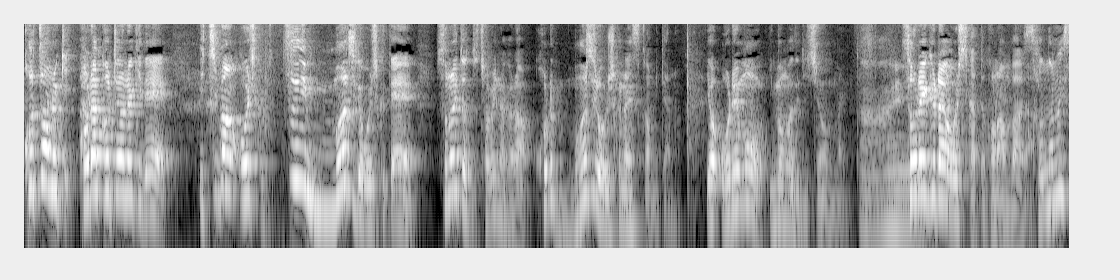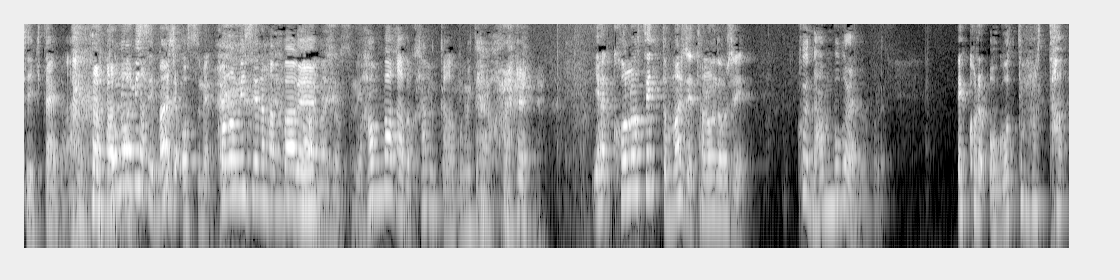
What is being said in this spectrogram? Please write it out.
誇張抜きこれは誇張抜きで一番美味しく普通にマジで美味しくてその人と喋りながらこれマジで美味しくないですか？みたいな。いや俺も今までで一番うまいうんそれぐらい美味しかったこのハンバーガーその店行きたいな。この店マジおすすめ。この店のハンバーガーはマジおすすめ、ねハンバーガーとカンカン飲みたいわ、これ。いやこのセットマジで頼んでほしい。これ何本ぐらいなのこれ？えこれおごってもらった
